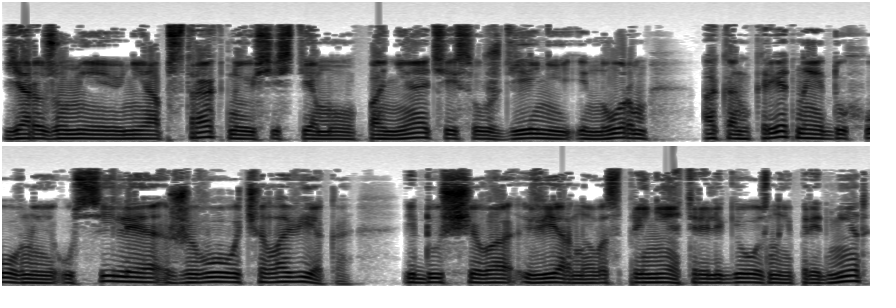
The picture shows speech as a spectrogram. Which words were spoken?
Я разумею не абстрактную систему понятий, суждений и норм, а конкретные духовные усилия живого человека, идущего верно воспринять религиозный предмет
